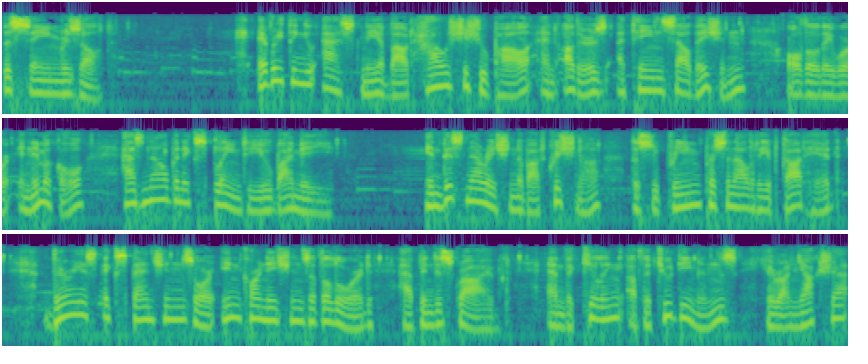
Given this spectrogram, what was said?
the same result. Everything you ask me about how Shishupal and others attained salvation, although they were inimical, has now been explained to you by me. In this narration about Krishna, the Supreme Personality of Godhead, various expansions or incarnations of the Lord have been described, and the killing of the two demons, Hiranyaksha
